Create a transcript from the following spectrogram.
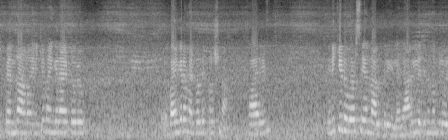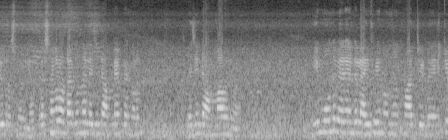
ഇപ്പം എന്താണോ എനിക്ക് ഭയങ്കരമായിട്ടൊരു ഭയങ്കര മെന്റൽ ഡിപ്രഷനാണ് കാര്യം എനിക്ക് ഡിവേഴ്സ് ചെയ്യാൻ താല്പര്യമില്ല. ഞാനും ലജിനും തമ്മിൽ ഒരു പ്രശ്നവുമില്ല. പ്രശ്നങ്ങൾ ഉണ്ടാക്കുന്നത് ലജിന്റെ അമ്മയും പെങ്ങളും ലജിന്റെ അമ്മാവനുമാണ് ഈ മൂന്ന് പേരെ എന്റെ ലൈഫിൽ നിന്നൊന്ന് മാറ്റിയിട്ട് എനിക്ക്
